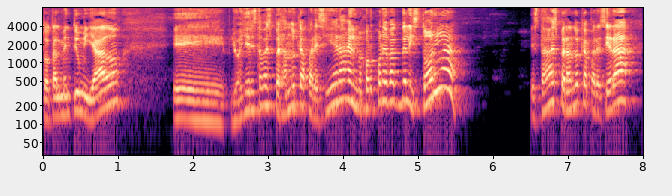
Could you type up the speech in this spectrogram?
totalmente humillado. Eh, yo ayer estaba esperando que apareciera el mejor coreback de la historia. Estaba esperando que apareciera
